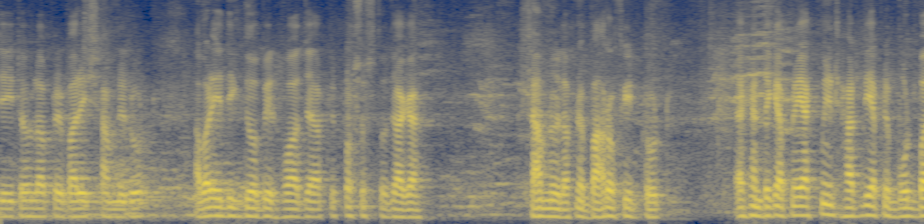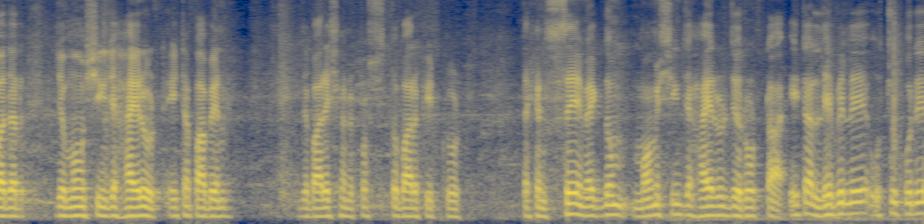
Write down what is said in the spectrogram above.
যে এটা হলো আপনার বাড়ির সামনে রোড আবার এদিক দিয়েও বের হওয়া যায়, আপনি প্রশস্ত জায়গা। সামনে হলো আপনার বারো ফিট রোড এখান থেকে আপনি এক মিনিট হাঁটলে আপনি বোট বাজার যে মৌসিং যে হাই রোড এইটা পাবেন। যে বাড়ির সামনে প্রশস্ত বারো ফিট রোড দেখেন সেম একদম ময়মনসিং যে হাই রোড যে রোডটা এটা লেভেলে উঁচু করে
